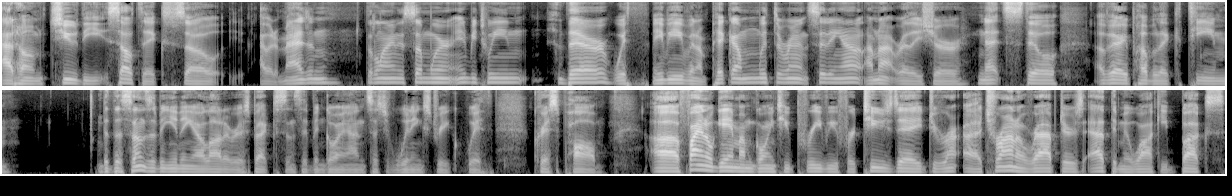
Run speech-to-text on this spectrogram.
at home to the Celtics. So I would imagine the line is somewhere in between there with maybe even a pick 'em with Durant sitting out. I'm not really sure. Nets still a very public team, but the Suns have been getting a lot of respect since they've been going on such a winning streak with Chris Paul. Uh, final game I'm going to preview for Tuesday: uh, Toronto Raptors at the Milwaukee Bucks.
